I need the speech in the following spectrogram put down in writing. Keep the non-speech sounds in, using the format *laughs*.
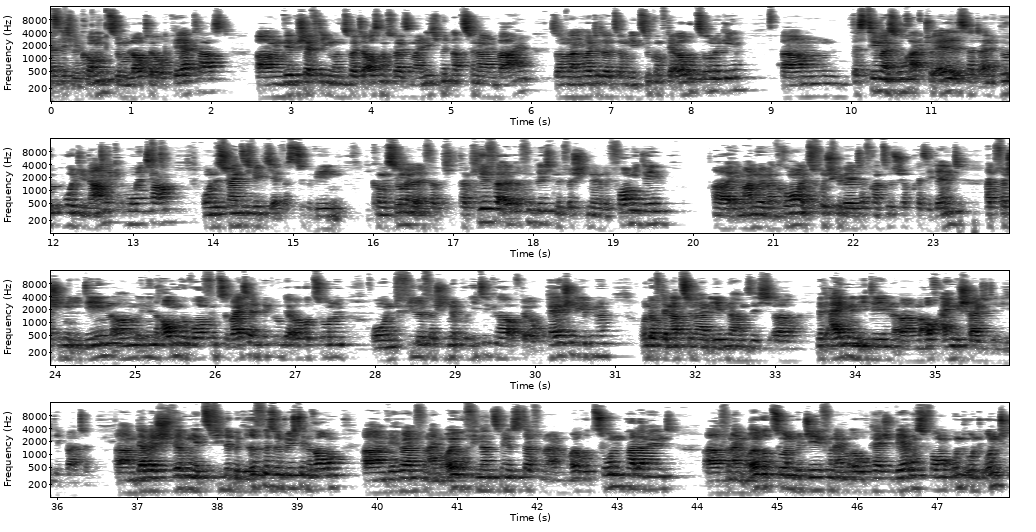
Herzlich willkommen zum Laute Europäer Cast. Ähm, wir beschäftigen uns heute ausnahmsweise mal nicht mit nationalen Wahlen, sondern heute soll es um die Zukunft der Eurozone gehen. Ähm, das Thema ist hochaktuell, es hat eine hohe Dynamik momentan und es scheint sich wirklich etwas zu bewegen. Die Kommission hat ein Papier veröffentlicht mit verschiedenen Reformideen. Äh, Emmanuel Macron als frisch gewählter französischer Präsident hat verschiedene Ideen ähm, in den Raum geworfen zur Weiterentwicklung der Eurozone und viele verschiedene Politiker auf der europäischen Ebene und auf der nationalen Ebene haben sich äh, mit eigenen Ideen ähm, auch eingeschaltet in die Debatte. Ähm, dabei schwirren jetzt viele Begriffe so durch den Raum. Ähm, wir hören von einem Euro-Finanzminister, von einem Eurozonenparlament, äh, von einem Eurozonenbudget, von einem europäischen Währungsfonds und, und, und.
